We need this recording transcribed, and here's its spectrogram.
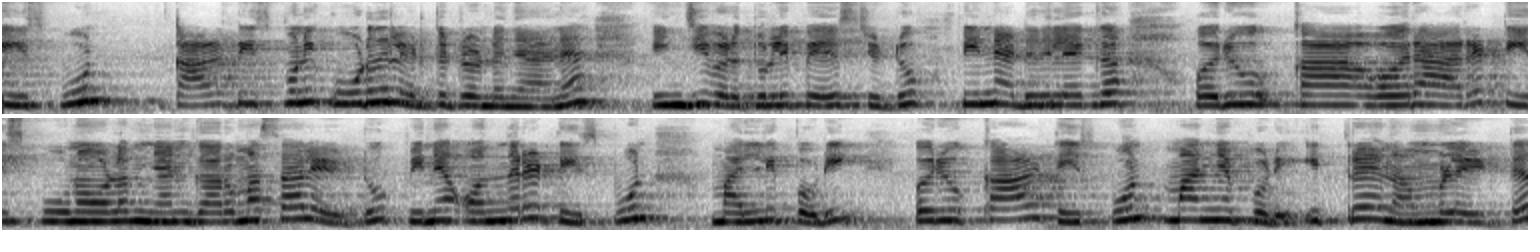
ടീസ്പൂൺ കാൽ ടീസ്പൂണിൽ കൂടുതൽ എടുത്തിട്ടുണ്ട് ഞാൻ ഇഞ്ചി വെളുത്തുള്ളി പേസ്റ്റ് ഇട്ടു. പിന്നെ അതിലേക്ക് ഒരു കാ ഒരര ടീസ്പൂണോളം ഞാൻ ഗരം മസാല ഇട്ടു. പിന്നെ ഒന്നര ടീസ്പൂൺ മല്ലിപ്പൊടി ഒരു കാൽ ടീസ്പൂൺ മഞ്ഞൾപ്പൊടി ഇത്രയും നമ്മളിട്ട്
